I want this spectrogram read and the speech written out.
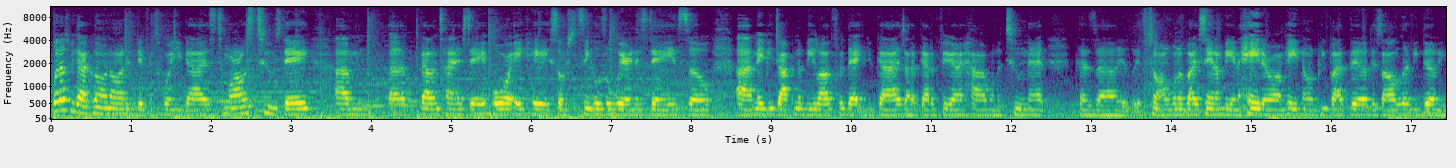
What else we got going on in difference for you guys? Tomorrow's Tuesday, um, uh, Valentine's Day, or AKA Social Singles Awareness Day. And so uh, maybe dropping a vlog for that, you guys. I've got to figure out how I want to tune that because uh, if so, I don't want nobody saying I'm being a hater or I'm hating on people out there. That's all lovey-dovey,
